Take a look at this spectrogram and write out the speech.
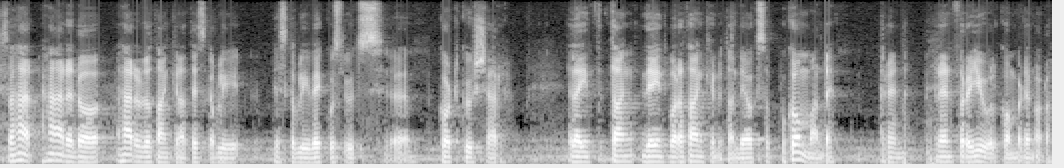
Så här, här, är, då, här är då tanken att det ska bli, det ska bli veckosluts eh, kortkurser. Eller inte, tank, det är inte bara tanken utan det är också på kommande. Redan, redan före jul kommer det några.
